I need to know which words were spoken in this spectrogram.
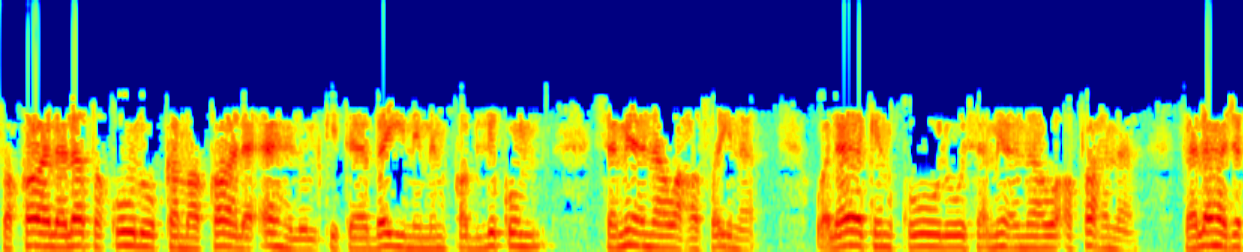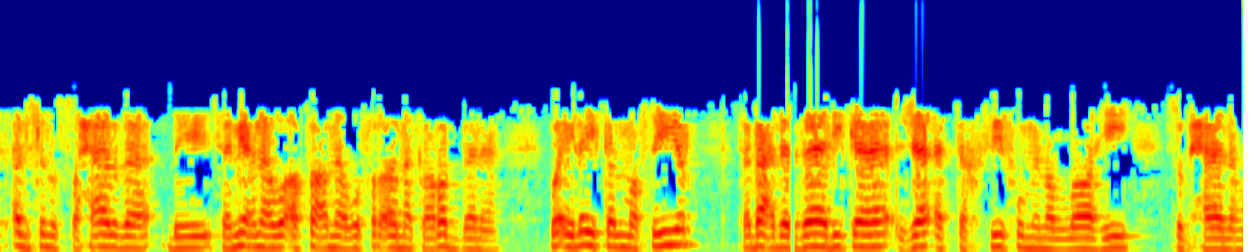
فقال لا تقولوا كما قال أهل الكتابين من قبلكم سمعنا وعصينا ولكن قولوا سمعنا وأطعنا. فلهجت ألسن الصحابة بسمعنا وأطعنا غفرانك ربنا. وإليك المصير فبعد ذلك جاء التخفيف من الله سبحانه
